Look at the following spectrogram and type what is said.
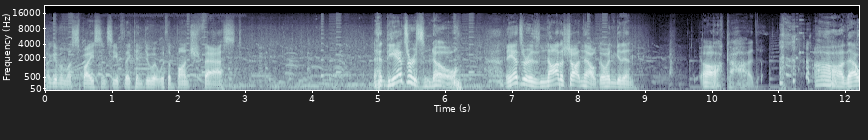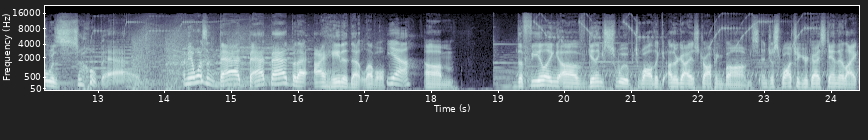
I'll give them a spice and see if they can do it with a bunch fast. The answer is no. The answer is not a shot in hell. Go ahead and get in. Oh, God. oh, that was so bad. I mean, it wasn't bad, bad, bad, but I, I hated that level. Yeah. Um, the feeling of getting swooped while the other guy is dropping bombs and just watching your guy stand there like,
